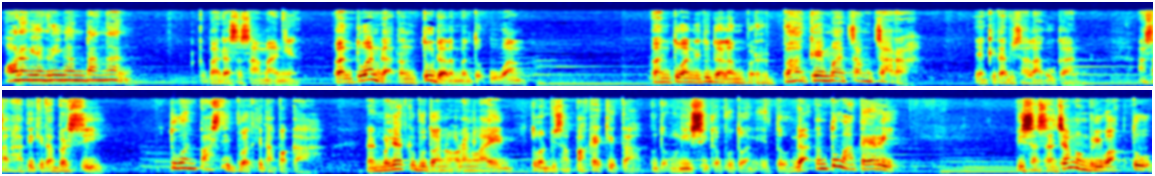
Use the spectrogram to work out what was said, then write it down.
Orang yang ringan tangan kepada sesamanya. Bantuan nggak tentu dalam bentuk uang. Bantuan itu dalam berbagai macam cara yang kita bisa lakukan asal hati kita bersih, Tuhan pasti buat kita peka. Dan melihat kebutuhan orang lain, Tuhan bisa pakai kita untuk mengisi kebutuhan itu. Nggak tentu materi. Bisa saja memberi waktu,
